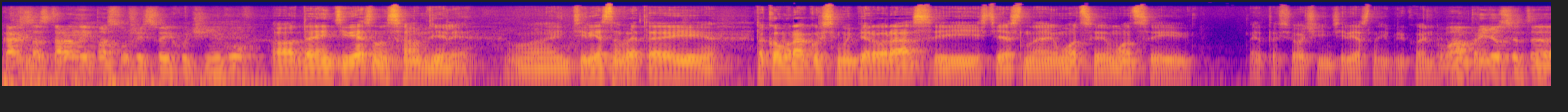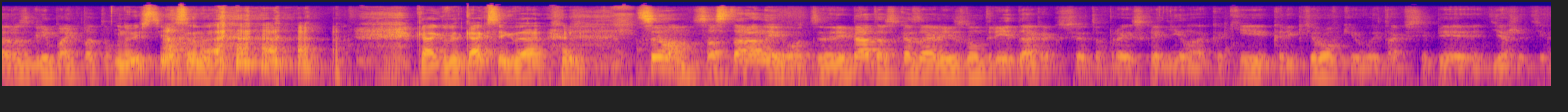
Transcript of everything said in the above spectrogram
Как со стороны послушать своих учеников? А, да, интересно на самом деле. Интересно в этой в таком ракурсе мы первый раз, и, естественно, эмоции, эмоции это все очень интересно и прикольно. Вам придется это разгребать потом. Ну, естественно. Как, как всегда. В целом, со стороны, вот ребята сказали изнутри, да, как все это происходило. Какие корректировки вы так в себе держите?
